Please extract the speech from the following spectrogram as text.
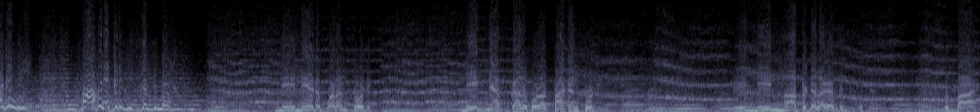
ఆగండి. బాబుని ఎక్కడ తీసుకెళ్తున్నారు? నీ నీ జ్ఞాపకాలు కూడా తాకంతో వీణ్ణి నా బిడ్డలాగా పెంచుకుంటాను. బాయ్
